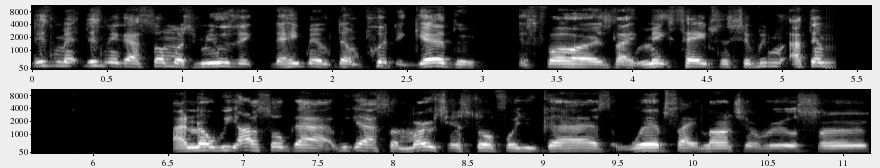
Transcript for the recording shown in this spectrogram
This man. This nigga got so much music that he been done put together as far as like mixtapes and shit. We. I think I know we also got we got some merch in store for you guys. Website launching real soon.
